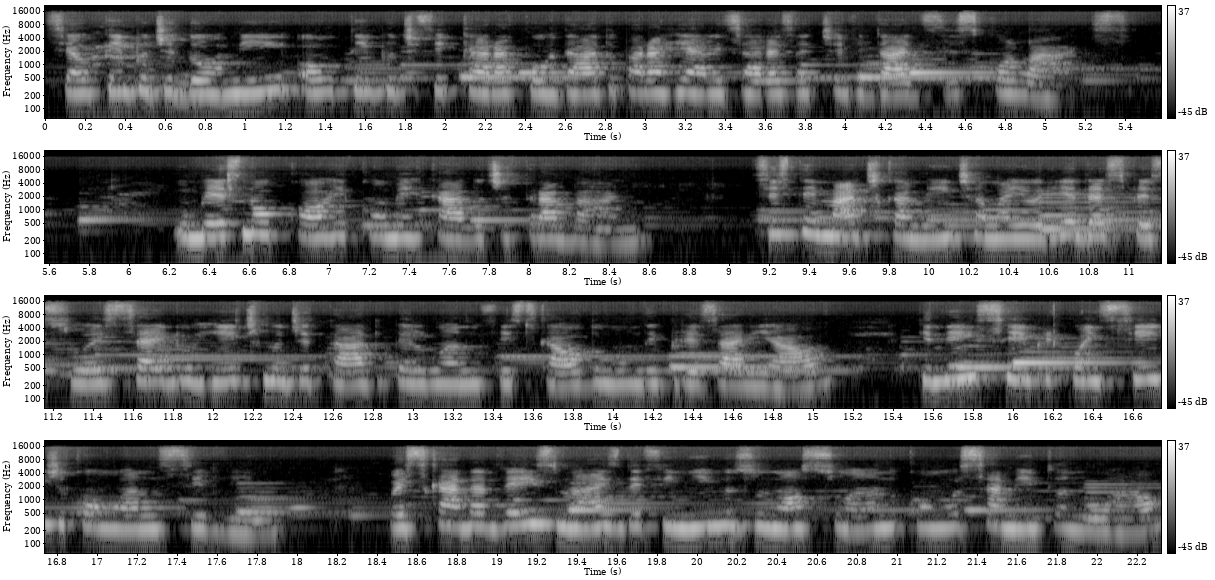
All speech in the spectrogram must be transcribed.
se é o tempo de dormir ou o tempo de ficar acordado para realizar as atividades escolares. O mesmo ocorre com o mercado de trabalho. Sistematicamente, a maioria das pessoas segue o ritmo ditado pelo ano fiscal do mundo empresarial, que nem sempre coincide com o ano civil, pois cada vez mais definimos o nosso ano com o orçamento anual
